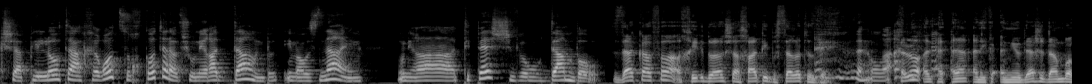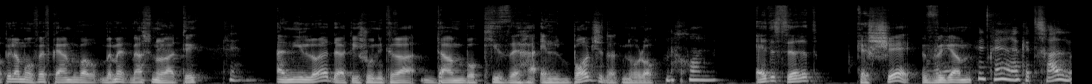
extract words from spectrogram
כשהפילות האחרות צוחקות עליו שהוא נראה דמב עם האוזניים. הוא נראה טיפש והוא דמבו. זה הכאפה הכי גדולה שאכלתי בסרט הזה. זה נורא. לא, אני, אני, אני יודע שדמבו הפיל המעופף קיים כבר באמת מאז שנולדתי. כן. אני לא ידעתי שהוא נקרא דמבו כי זה העלבון שנתנו לו. נכון. איזה סרט קשה וגם כן, רק התחלנו.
